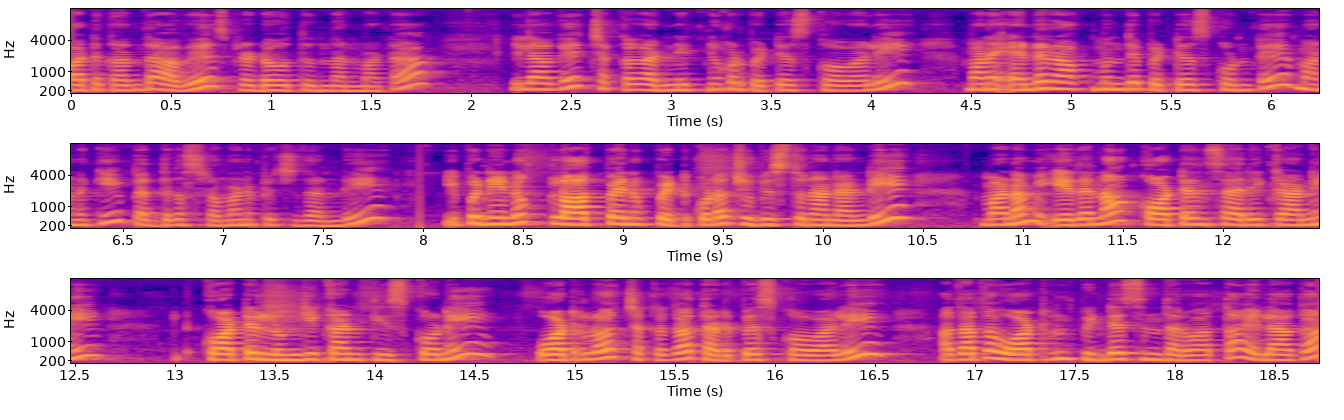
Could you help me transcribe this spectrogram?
వాటికంతా అవే స్ప్రెడ్ అవుతుందన్నమాట. ఇలాగే చక్కగా అన్నిటిని కూడా పెట్టేసుకోవాలి. మనం ఎండ రాకముందే పెట్టేసుకుంటే మనకి పెద్దగా శ్రమ అనిపించదండి. ఇప్పుడు నేను క్లాత్ పైన పెట్టి కూడా చూపిస్తున్నానండి. మనం ఏదైనా కాటన్ శారీ కానీ కాటన్ లుంగి కానీ తీసుకొని వాటర్లో చక్కగా తడిపేసుకోవాలి. ఆ తర్వాత వాటర్ని పిండేసిన తర్వాత ఇలాగా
